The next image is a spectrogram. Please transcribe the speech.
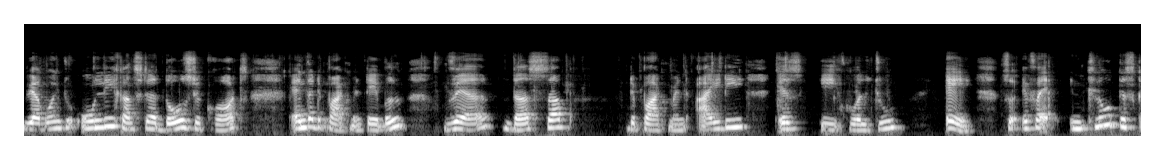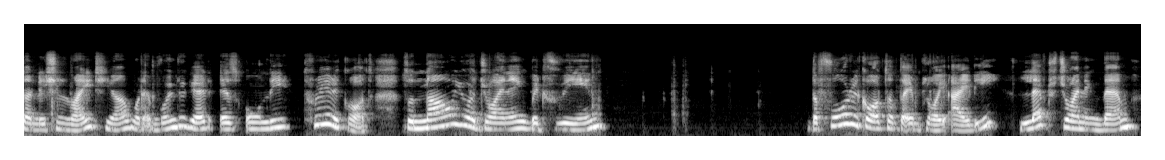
we are going to only consider those records in the department table where the sub department ID is equal to a. So if I include this condition right here, what I'm going to get is only three records. So now you are joining between the four records of the employee ID left joining them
